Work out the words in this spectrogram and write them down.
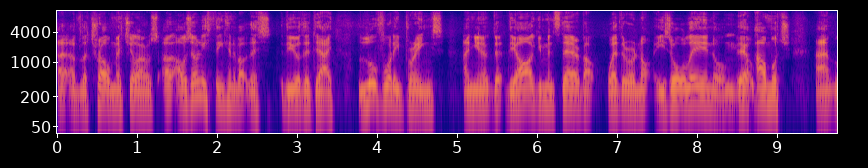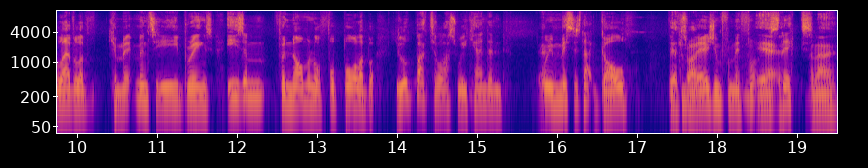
uh, of Latrell Mitchell. I was I was only thinking about this the other day. Love what he brings, and you know the, the arguments there about whether or not he's all in or yeah. how much um, level of commitment he brings. He's a phenomenal footballer, but you look back to last weekend and where he misses that goal, the That's right. conversion from in front yeah, of the sticks I know.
